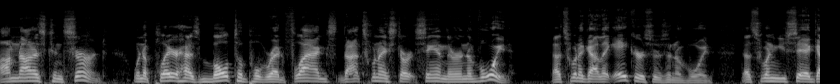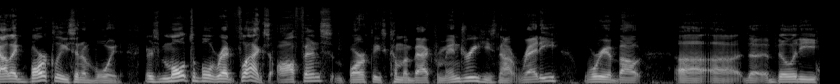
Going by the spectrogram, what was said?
I'm not as concerned. when a player has multiple red flags, that's when I start saying they're in a void. That's when a guy like Akers is in a void. That's when you say a guy like Barkley's in a void. There's multiple red flags. Offense, Barkley's coming back from injury. He's not ready. Worry about uh, uh, the ability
